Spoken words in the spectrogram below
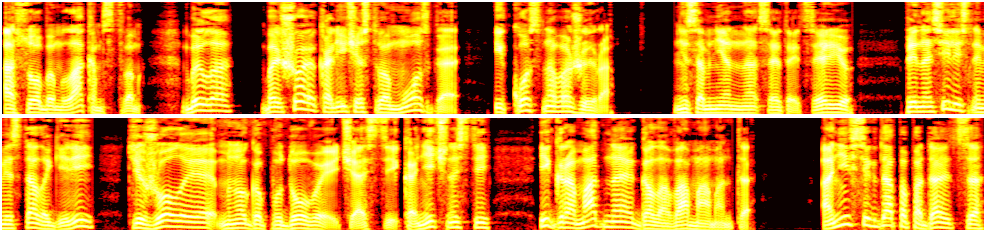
Особым лакомством было большое количество мозга и костного жира. Несомненно, с этой целью приносились на места лагерей тяжелые многопудовые части конечностей и громадная голова мамонта. Они всегда попадаются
